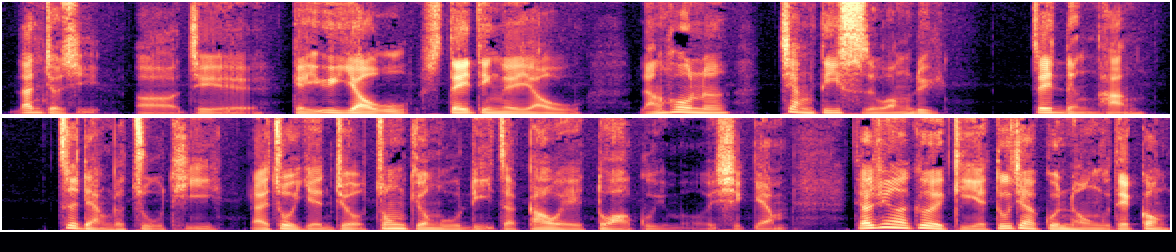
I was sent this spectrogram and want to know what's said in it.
那就是呃，这给予药物，statin 类药物，然后呢，降低死亡率，这两行这两个主题来做研究，总共有二十九个大规模的实验。条件啊，各位记得，都在军方有在讲，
